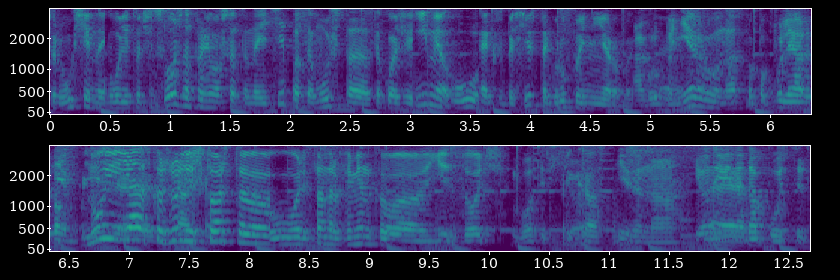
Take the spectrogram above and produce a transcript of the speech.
Трухина, будет очень сложно про него что-то найти, потому что такое же имя у экс-басиста группы Нервы. А группа Нервы у нас попопулярнее. Ну и я скажу лишь то, что у Александра Фоменкова есть дочь. Вот и все. Прекрасно. И жена. И он Э, ее иногда пустит.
